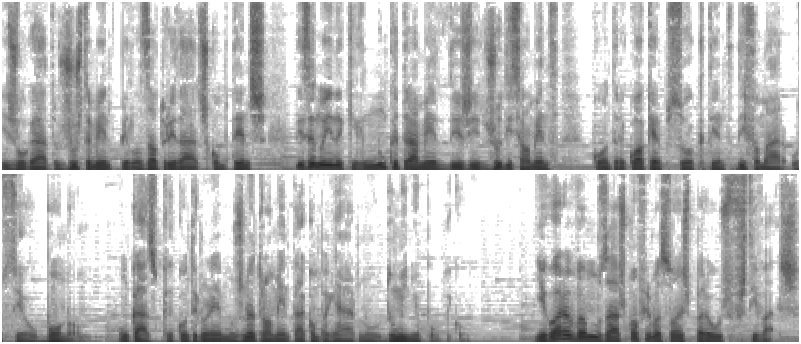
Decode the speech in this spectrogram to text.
e julgado justamente pelas autoridades competentes, dizendo ainda que nunca terá medo de agir judicialmente contra qualquer pessoa que tente difamar o seu bom nome. Um caso que continuaremos naturalmente a acompanhar no domínio público. E agora vamos às confirmações para os festivais.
